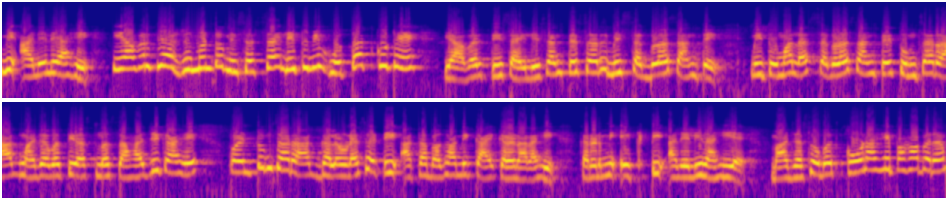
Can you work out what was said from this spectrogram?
मी आलेले आहे. यावरती अर्जुन म्हणतो मिसेस सायली तुम्ही होतात कुठे? यावरती सायली सांगते सर मी सगळं सांगते. मी तुम्हाला सगळं सांगते. तुमचा राग माझ्यावरती असणं साहजिक आहे. पण तुमचा राग घालवण्यासाठी आता बघा मी काय करणार आहे. कारण मी एकटी आलेली नाहीये. माझ्यासोबत कोण आहे पहा बरं.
